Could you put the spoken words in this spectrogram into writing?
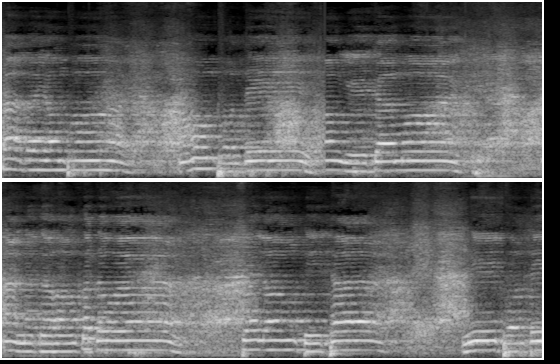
काकयं ॐ भवते ॐ ये चाम अनतः कतवा शैलं पीठा มีผลดี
